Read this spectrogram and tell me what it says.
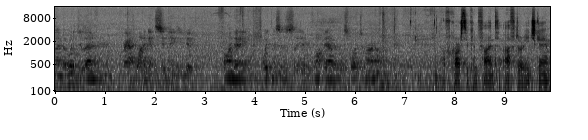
what did you learn round one against Sydney? Did you find any weaknesses that you might be able to exploit tomorrow night? Of course, you can find after each game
